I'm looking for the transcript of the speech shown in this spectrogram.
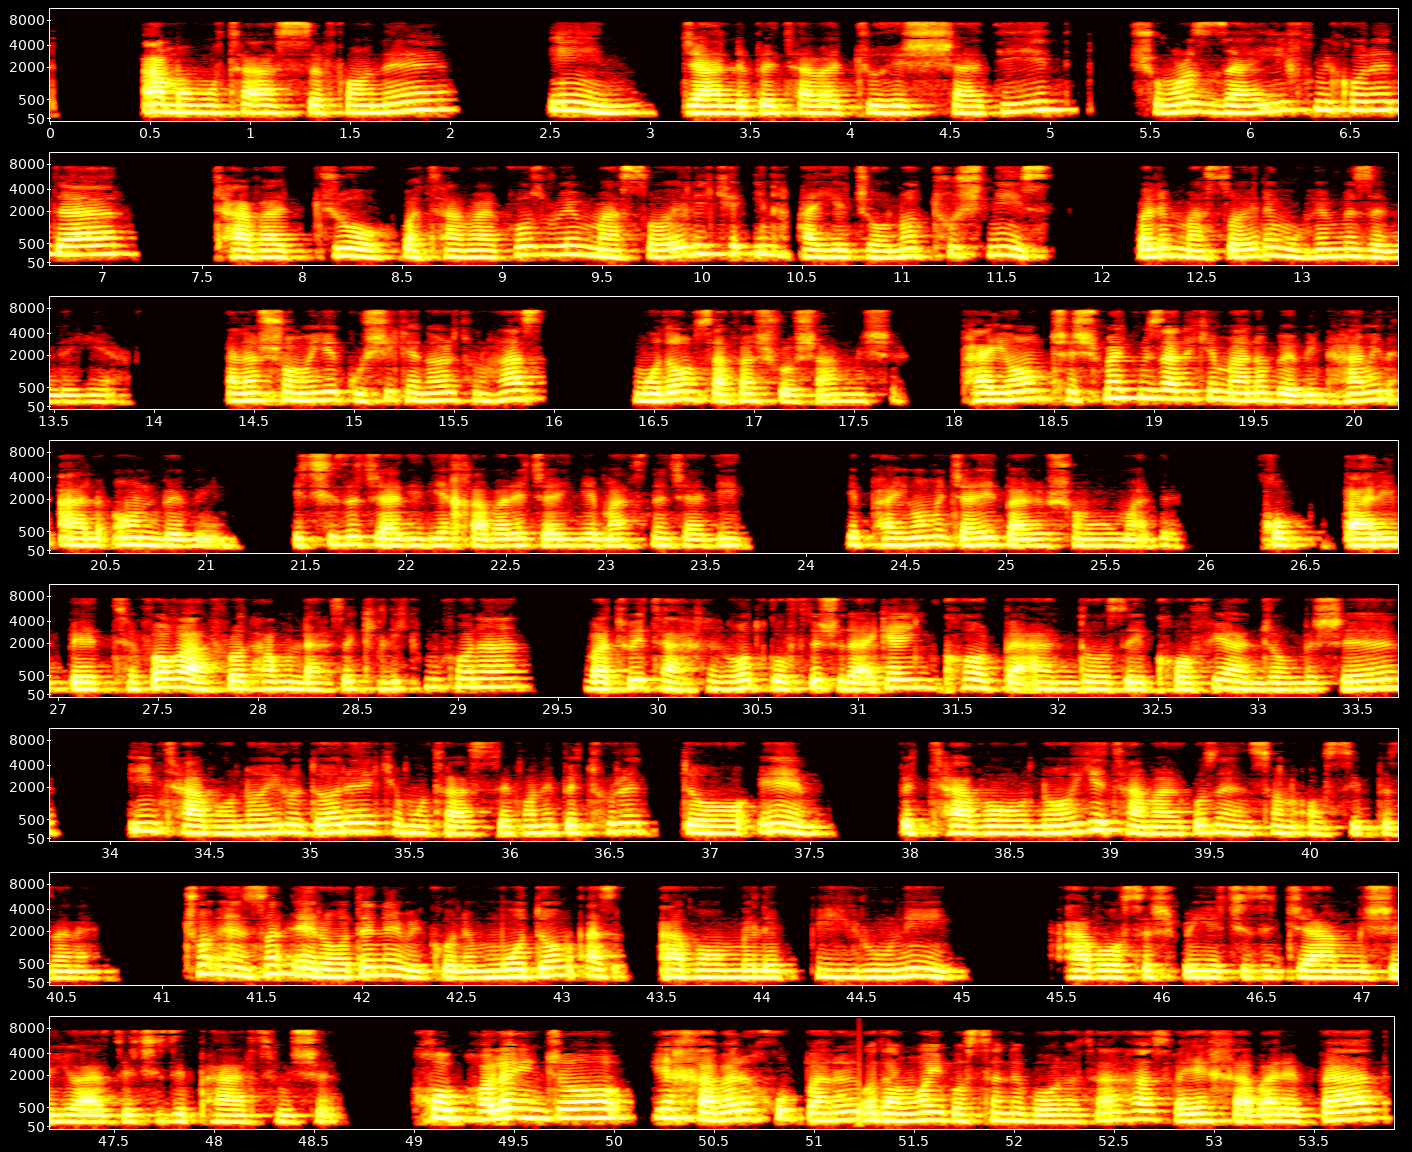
اما متاسفانه این جلب توجه شدید شما رو ضعیف می‌کنه در توجه و تمرکز روی مسائلی که این هیجانات توش نیست ولی مسائل مهم زندگی هست. الان شما یه گوشی کنارتون هست مدام صفحش روشن میشه. پیام چشمک می‌زنه که منو ببین. همین الان ببین. یه چیز جدید یه خبر جدید یه متن جدید یه پیام جدید برای شما اومده. خب قریب به اتفاق افراد همون لحظه کلیک می‌کنن و توی تحقیقات گفته شده اگر این کار به اندازه کافی انجام بشه این توانایی رو داره که متاسفانه به طور دائم به توانایی تمرکز انسان آسیب بزنه. چون انسان اراده نمی‌کنه مدام از عوامل بیرونی حواسش به یه چیزی جمع میشه یا از یه چیزی پرت میشه. خب حالا اینجا یه خبر خوب برای آدمهایی با سن بالاتر هست و یه خبر بد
